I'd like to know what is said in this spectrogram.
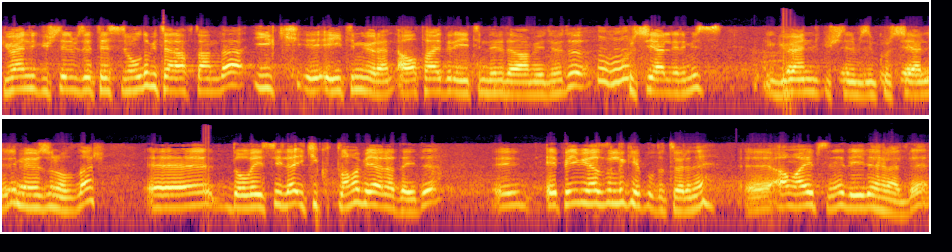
güvenlik güçlerimize teslim oldu. Bir taraftan da ilk e, eğitim gören 6 aydır eğitimleri devam ediyordu. Kursiyerlerimiz, güvenlik güçlerimizin kursiyerleri mezun oldular. E, Dolayısıyla iki kutlama bir aradaydı. E, Epey bir hazırlık yapıldı törene. E, Ama hepsine değdi herhalde.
